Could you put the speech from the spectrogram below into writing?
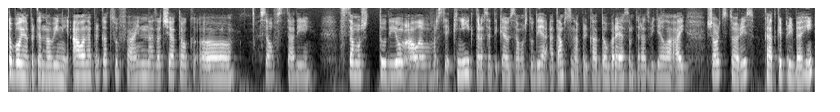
to boli napríklad noviny, ale napríklad sú fajn na začiatok uh, self-study samoštúdium alebo proste knihy, ktoré sa týkajú samoštúdia a tam sú napríklad dobré, ja som teraz videla aj short stories, krátke príbehy,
